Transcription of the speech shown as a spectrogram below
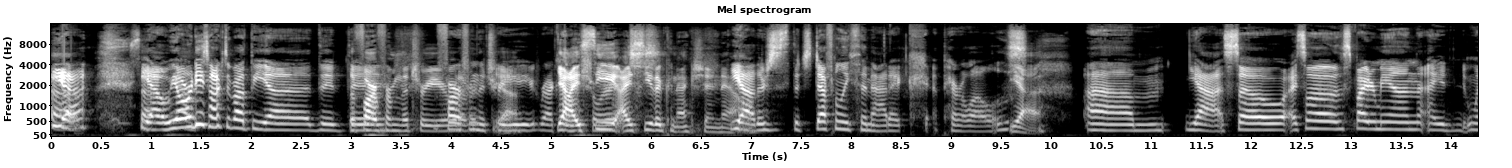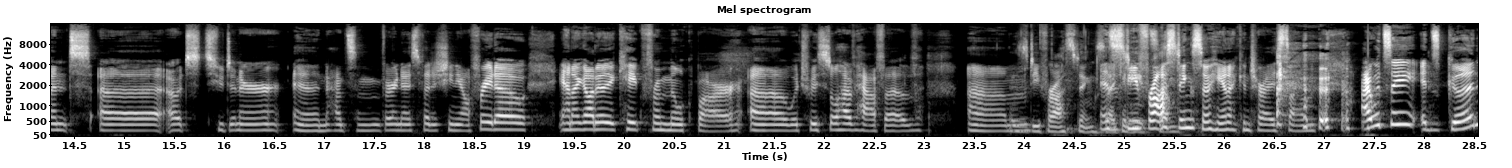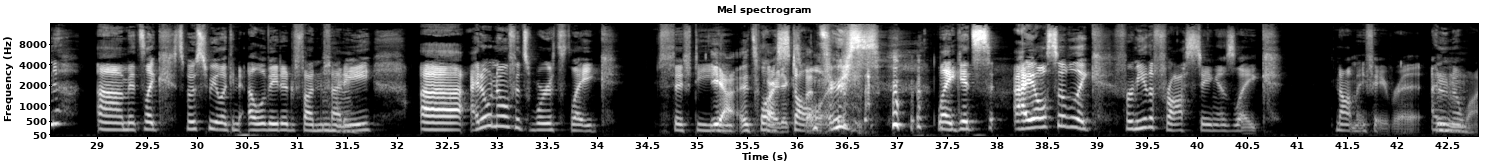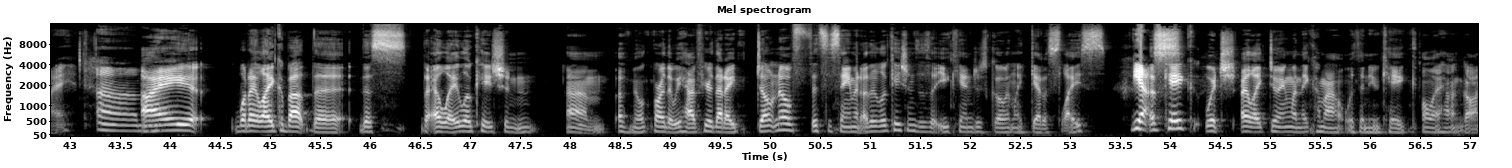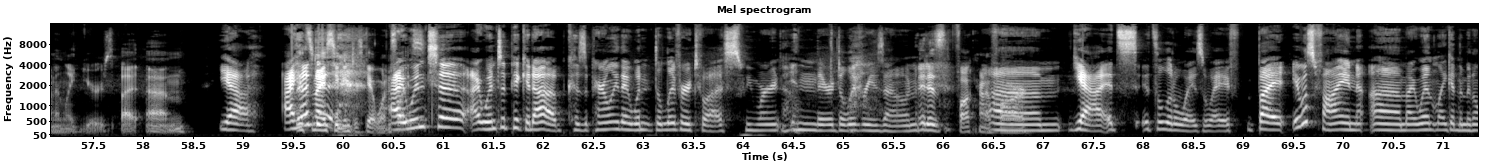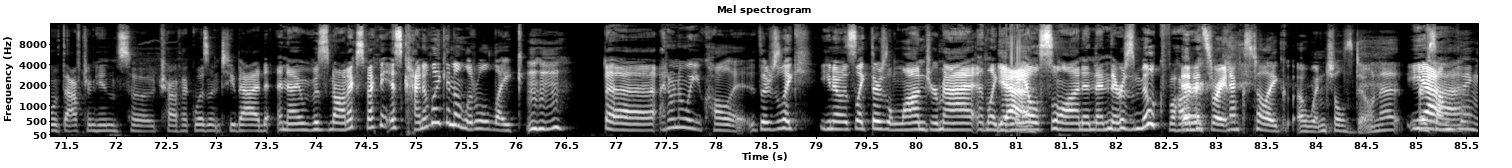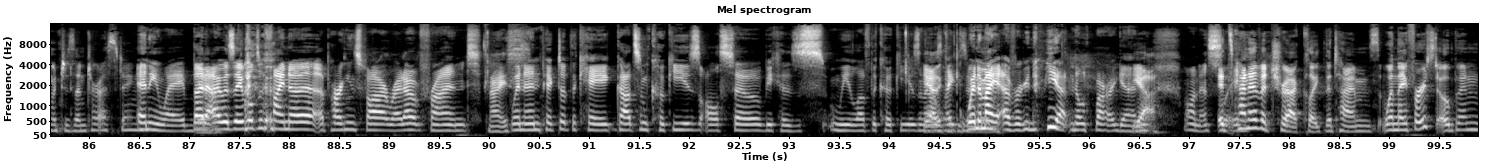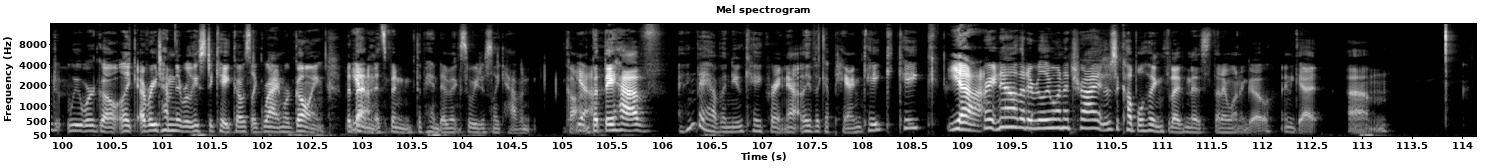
Yeah. Uh, so, yeah, we already talked about the uh the the, far from the tree. Far whatever. from the Yeah. tree. Raccoon Yeah, I see. I see the connection now. Yeah, there's there's definitely thematic parallels. yeah. Um yeah, so I saw Spider-Man. I went uh out to dinner and had some very nice fettuccine alfredo and I got a cake from Milk Bar, uh which we still have half of. Um It's defrosting. So it's can eat some. defrosting so Hannah can try some. I would say it's good. Um it's like supposed to be like an elevated Mm-hmm. funfetti. Uh I don't know if it's worth like 50 Yeah, it's quite expensive. dollars. like it's I also like for me the frosting is like not my favorite. I don't know Mhm. why. Um I what I like about the this the LA location um, of Milk Bar that we have here that I don't know if it's the same at other locations is that you can just go and like get a slice yes. of cake, which I like doing when they come out with a new cake. Oh, I haven't gone in like years, but um, Yeah. I had it's nice to, you can just get one. I went to I went to pick it up because apparently they wouldn't deliver to us. We weren't in their delivery zone. It is fucking kind of far. Um, yeah, it's it's a little ways away, but it was fine. Um, I went like in the middle of the afternoon, so traffic wasn't too bad, and I was not expecting. It's kind of like in a little like hmm uh, I don't know what you call it. There's like you know, it's like there's a laundromat and like Yeah. a nail salon, and then there's milk bar. And it's right next to like a Winchell's donut or Yeah. something, which is interesting. Anyway, but Yeah. I was able to find a, a parking spot right out front. Nice. Went in, picked up the cake, got some cookies also because we love the cookies. And Yeah, I was like, when am I ever going to be at Milk Bar again? Yeah. honestly, It's kind of a trek. Like the times when they first opened, we were going. Like every time they released a cake, I was like, Ryan, we're going. But then it's been the pandemic, so we just like haven't gone. But they have I think they have a new cake right now. They have like a pancake cake Yeah. right now that I really want to try. There's a couple things that I've missed that I want to go and get. Um,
